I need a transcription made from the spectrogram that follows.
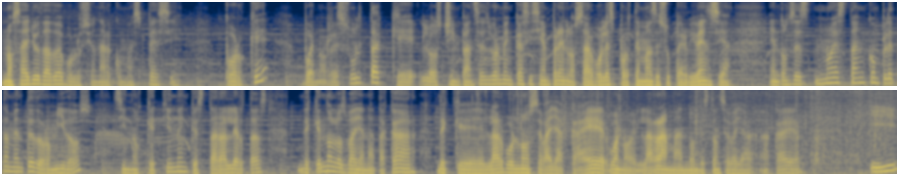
nos ha ayudado a evolucionar como especie. ¿Por qué? Bueno, resulta que los chimpancés duermen casi siempre en los árboles por temas de supervivencia. Entonces no están completamente dormidos, sino que tienen que estar alertas de que no los vayan a atacar, de que el árbol no se vaya a caer, bueno, la rama en donde están se vaya a caer. Y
